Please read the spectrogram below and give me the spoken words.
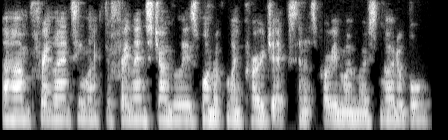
um, freelancing, like the Freelance Jungle is one of my projects and it's probably my most notable.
